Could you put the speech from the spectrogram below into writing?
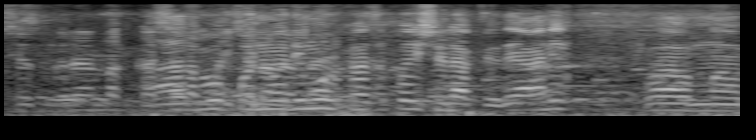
शेतकऱ्यांना आज ओपनमध्ये मुलखाचे पैसे लागते ते आणि अ, म,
